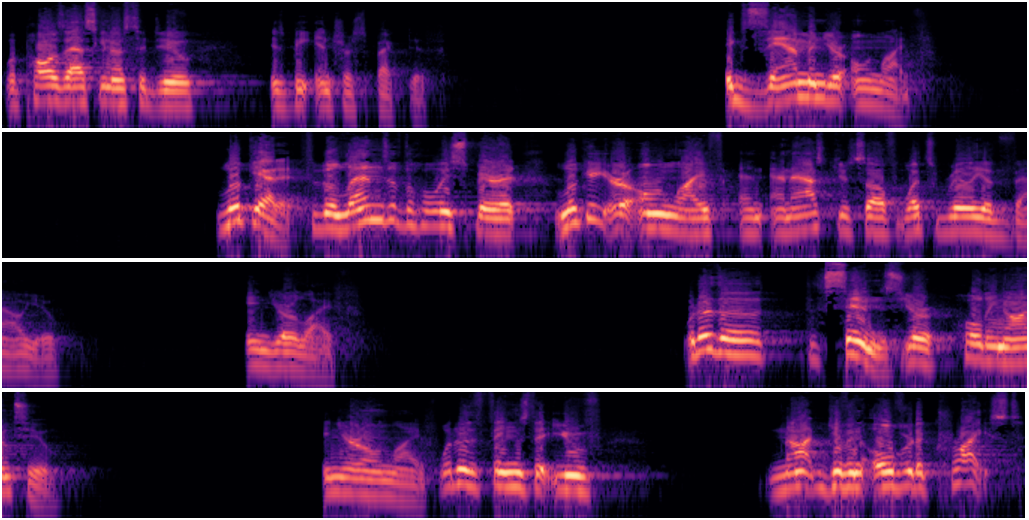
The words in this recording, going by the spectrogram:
what Paul is asking us to do is be introspective. Examine your own life. Look at it through the lens of the Holy Spirit. Look at your own life and, and ask yourself what's really of value in your life. What are the, the sins you're holding on to in your own life? What are the things that you've not given over to Christ?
